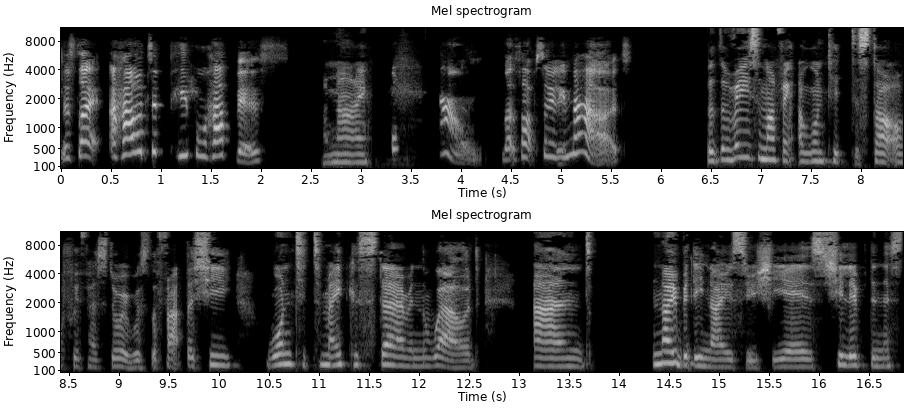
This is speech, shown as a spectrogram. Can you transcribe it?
It's like how did people have this? I know down. That's absolutely mad. But the reason I think I wanted to start off with her story was the fact that she wanted to make a stir in the world and nobody knows who she is. She lived in this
